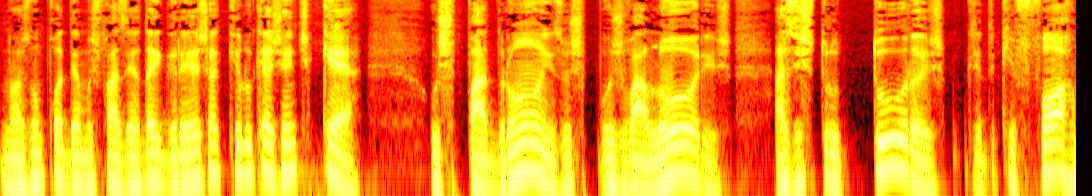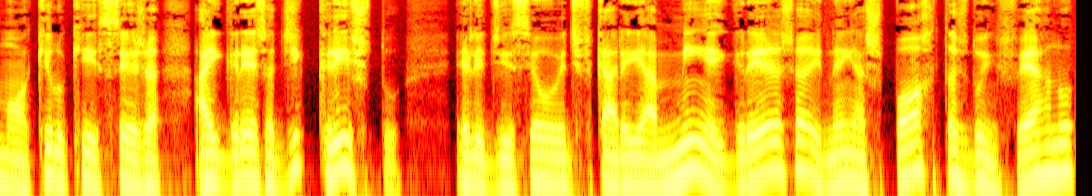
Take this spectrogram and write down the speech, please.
Nós não podemos fazer da igreja aquilo que a gente quer. Os padrões, os, os valores, as estruturas que, que formam aquilo que seja a igreja de Cristo, ele disse: Eu edificarei a minha igreja e nem as portas do inferno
